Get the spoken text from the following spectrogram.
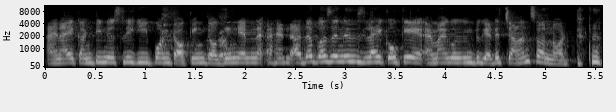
and i continuously keep on talking talking and and other person is like okay am i going to get a chance or not?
